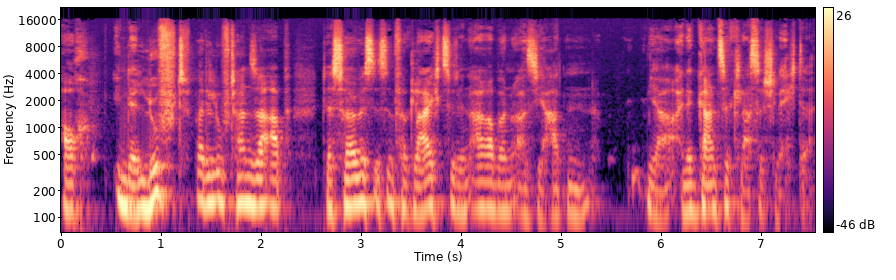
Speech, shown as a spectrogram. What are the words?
auch in der Luft bei der Lufthansa ab. Der Service ist im Vergleich zu den Arabern und Asiaten ja eine ganze Klasse schlechter.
